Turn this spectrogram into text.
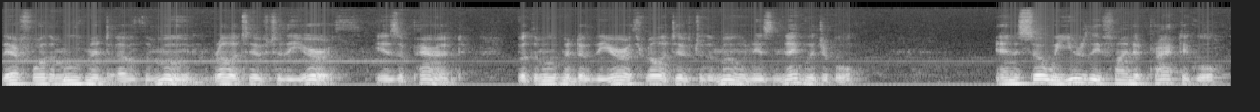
Therefore, the movement of the moon relative to the Earth is apparent, but the movement of the Earth relative to the moon is negligible and so we usually find it practical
